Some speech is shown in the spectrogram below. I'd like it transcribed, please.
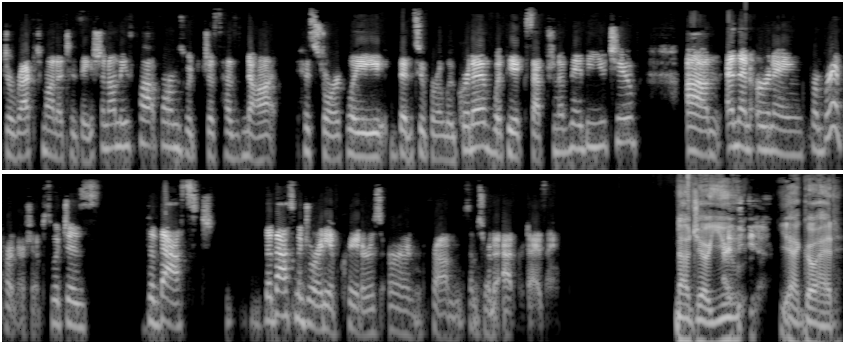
direct monetization on these platforms, which just has not historically been super lucrative, with the exception of maybe YouTube, um, and then earning from brand partnerships, which is the vast the vast majority of creators earn from some sort of advertising. Now, Joe, you, I, yeah. yeah, go ahead.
